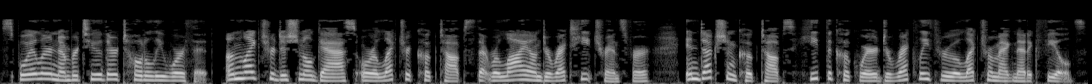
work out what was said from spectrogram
Spoiler number two, they're totally worth it. Unlike traditional gas gas or electric cooktops that rely on direct heat transfer, induction cooktops heat the cookware directly through electromagnetic fields.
